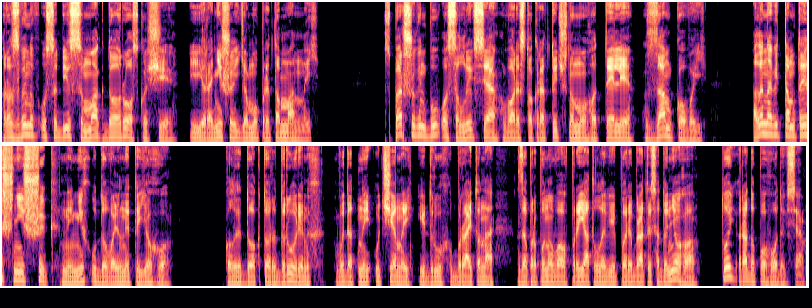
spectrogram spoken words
розвинув у собі смак до розкоші і раніше йому притаманний. Спершу він був оселився в аристократичному готелі Замковий, але навіть тамтешній шик не міг удовольнити його. Коли доктор Друрінг, видатний учений і друг Брайтона, запропонував приятелеві перебратися до нього, той радо погодився.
